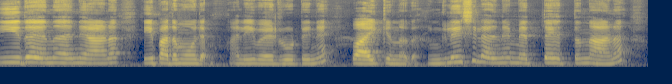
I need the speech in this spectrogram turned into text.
ഈത് എന്ന് തന്നെയാണ് ഈ പദമൂലം അല്ലെങ്കിൽ വേർഡ് റൂട്ടിന് വായിക്കുന്നത്. ഇംഗ്ലീഷിൽ അതിനെ മെത്ത എത്തെന്നാണ്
